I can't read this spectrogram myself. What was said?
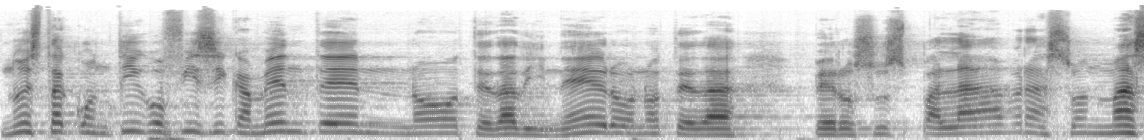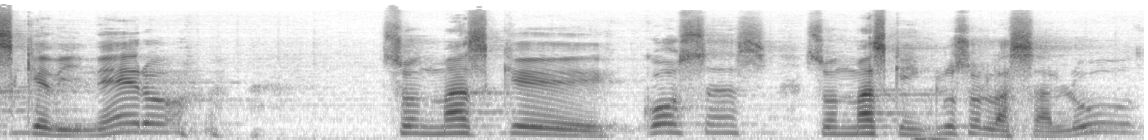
No está contigo físicamente, no te da dinero, no te da, pero sus palabras son más que dinero, son más que cosas, son más que incluso la salud,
